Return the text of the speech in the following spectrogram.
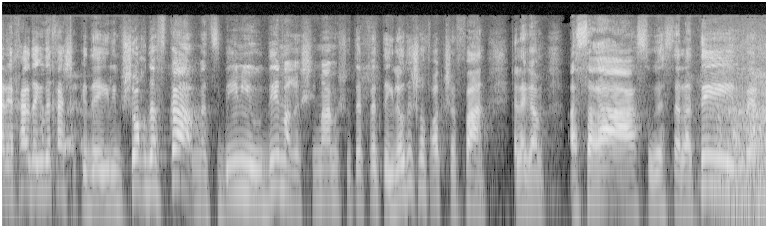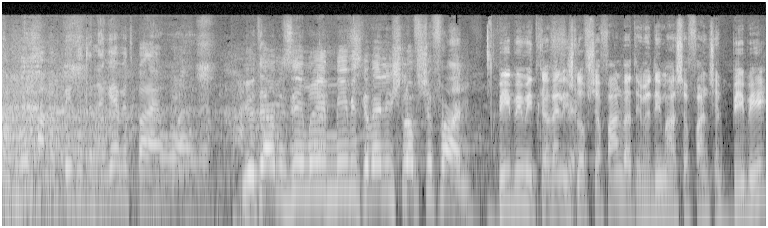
אני חייבת להגיד לך שכדי למשוך דווקא מצביעים יהודים, הרשימה המשותפת היא לא תשלוף רק שפן, אלא גם עשרה סוגי סלטים, ומבוכה ופיתות לנגב את כל האירוע הזה. יותר מזמרי, מי מתכוון לשלוף שפן? ביבי מתכוון לשלוף שפן, ואתם יודעים מה השפן של ביבי?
